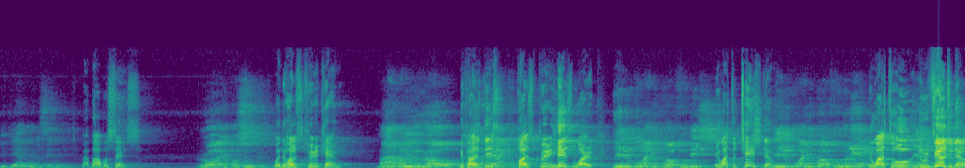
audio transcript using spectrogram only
Biblia yangu inasema My Bible says when the Holy Spirit came, maana huyu Roho because this Holy Spirit, His work, it was to teach them, it was to reveal to them,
